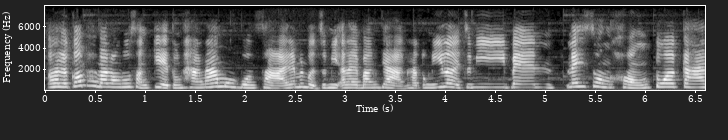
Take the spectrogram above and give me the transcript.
เออแล้วก็พอมาลองดูสังเกตตรงทางหน้ามุมบนซ้ายเนี่ยมันเหมือนจะมีอะไรบางอย่างนะคะ ตรงนี้เลยจะมีเป็นในส่วนของตัวการ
